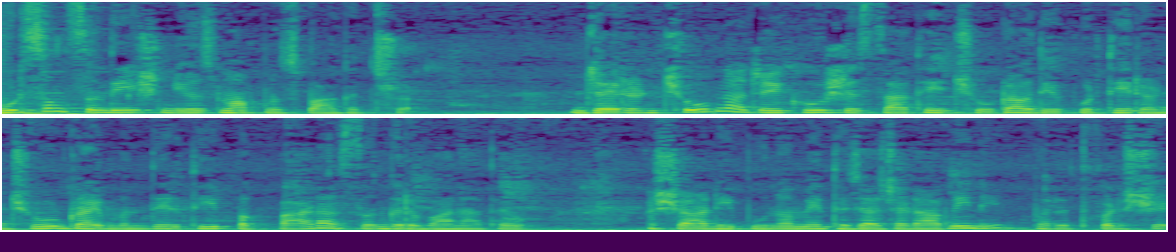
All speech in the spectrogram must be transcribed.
ઓરસંગ સંદેશ ન્યૂઝમાં આપનું સ્વાગત છે. જય રણછોડના જયઘોષ સાથે છોટાઉદેપુરથી રણછોડરાય મંદિરથી પગપાળા સંઘ રવાના થયો. અષાઢી પૂનમે ધજા ચડાવીને પરત ફરશે.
